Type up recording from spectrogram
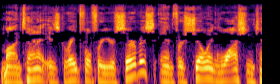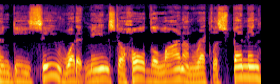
Montana is grateful for your service and for showing Washington, D.C. what it means to hold the line on reckless spending.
